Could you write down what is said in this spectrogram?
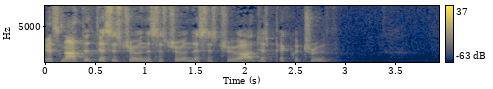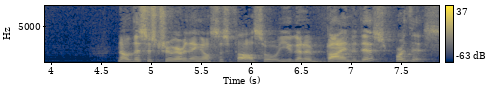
It's not that this is true and this is true and this is true. I'll just pick a truth. No, this is true, everything else is false. So are you going to buy into this or this?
